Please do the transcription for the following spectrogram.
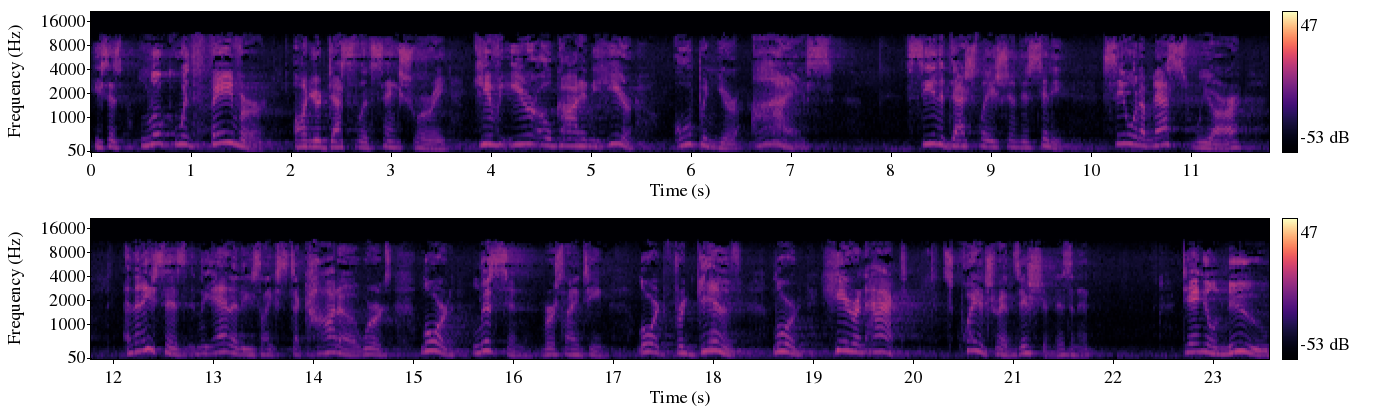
He says, look with favor on your desolate sanctuary. Give ear, O God, and hear. Open your eyes. See the desolation of this city. See what a mess we are. And then he says in the end of these like staccato words, Lord, listen, verse 19. Lord, forgive. Lord, hear and act. It's quite a transition, isn't it? Daniel knew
